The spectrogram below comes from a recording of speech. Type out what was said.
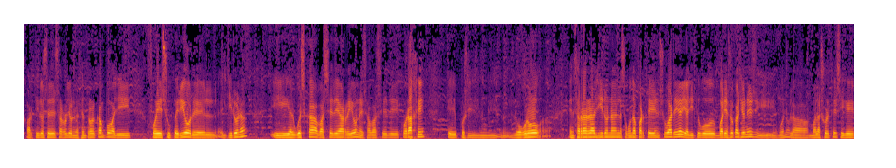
partido se desarrolló en el centro del campo, allí fue superior el, el Girona y el Huesca a base de arreones, a base de coraje, eh, pues logró encerrar al Girona en la segunda parte en su área y allí tuvo varias ocasiones y bueno, la mala suerte sigue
